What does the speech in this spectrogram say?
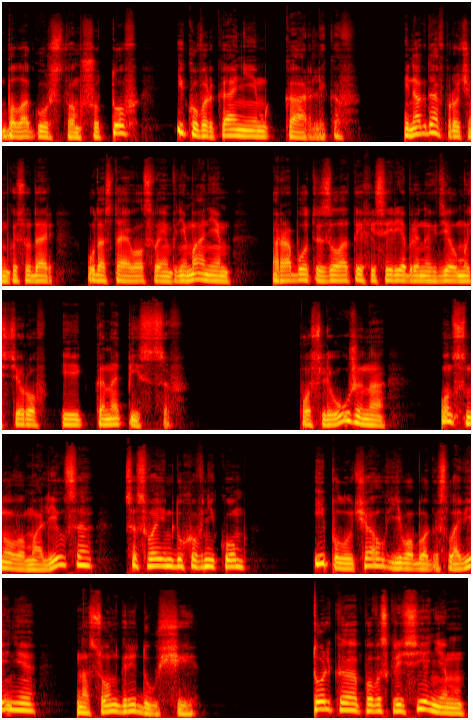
балагурством шутов и кувырканием карликов. Иногда, впрочем, государь удостаивал своим вниманием работы золотых и серебряных дел мастеров и иконописцев. После ужина – он снова молился со своим духовником и получал его благословение на сон грядущий. Только по воскресеньям,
